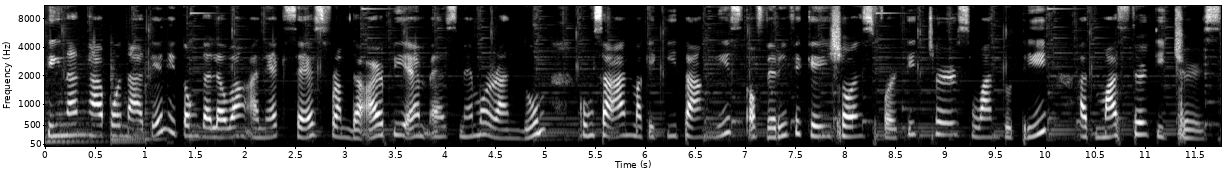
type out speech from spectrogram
Tingnan nga po natin itong dalawang annexes from the RPMS Memorandum kung saan makikita ang list of verifications for teachers 1 to 3 at master teachers.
